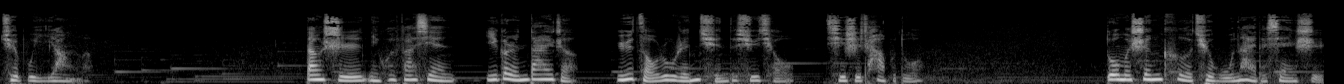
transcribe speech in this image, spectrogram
却不一样了。当时你会发现，一个人呆着与走入人群的需求其实差不多。多么深刻却无奈的现实！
